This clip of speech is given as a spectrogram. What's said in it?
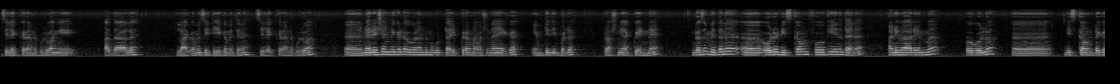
සිලෙක් කරන්න පුළුවන්. ඒ අදාළ ළඟම සිටිය එක මෙතන සිලෙක් කරන්න පුළුවන්. නරේෂන් එකට ඔයගලන්ට මොකුත් ටයිප් කරන්න අවශ්‍ය නැහැ. ඒක empty තිබ්බට ප්‍රශ්නයක් වෙන්නේ නැහැ. ඊට පස්සේ මෙතන order discount for කියන තැන අනිවාර්යයෙන්ම ඔයගොල්ලෝ ඩිස්කවුන්ට් එක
